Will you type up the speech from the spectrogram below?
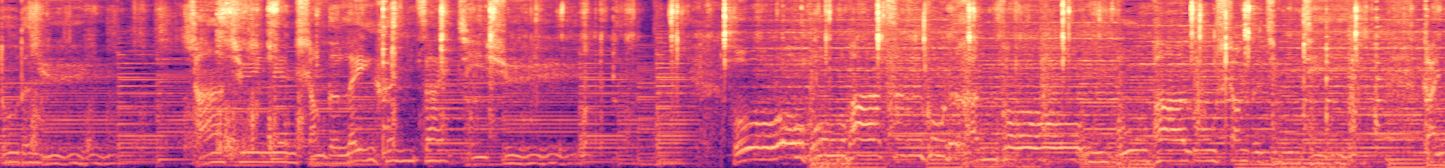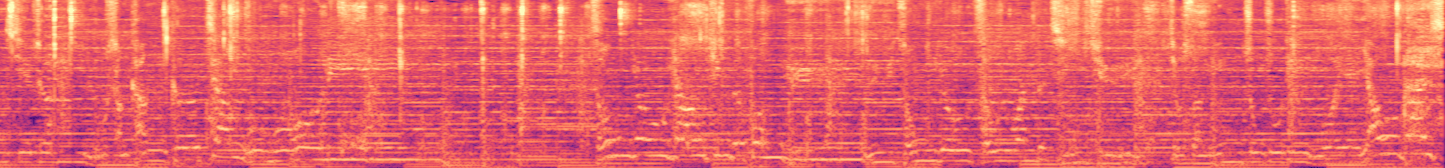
独的雨，擦去脸上的泪痕再继续。哦，不怕刺骨的寒风，不怕路上的荆棘，这一路上坎坷将我磨砺。总有要停的风雨，总有走完的崎岖。就算命中注定，我也要改写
